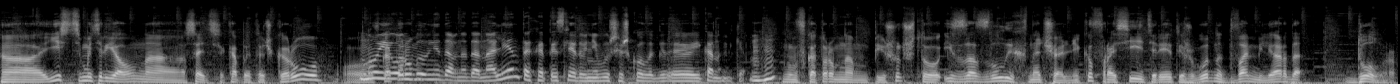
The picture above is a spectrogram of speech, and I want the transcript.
А, есть материал на сайте kp.ru. Ну и котором... он был недавно, да, на лентах. Это исследование Высшей школы э, экономики. Угу. В котором нам пишут, что из-за злых начальников Россия теряет ежегодно 2 миллиарда долларов.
